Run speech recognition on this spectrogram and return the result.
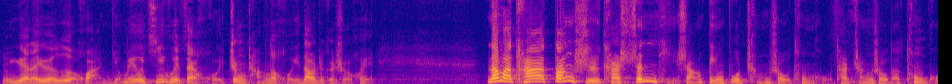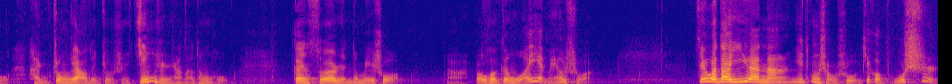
就越来越恶化，你就没有机会再回正常的回到这个社会。那么他当时他身体上并不承受痛苦，他承受的痛苦很重要的就是精神上的痛苦，跟所有人都没说啊，包括跟我也没有说。结果到医院呢，一动手术，结果不是。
